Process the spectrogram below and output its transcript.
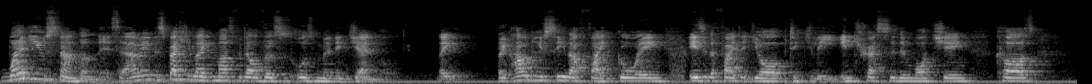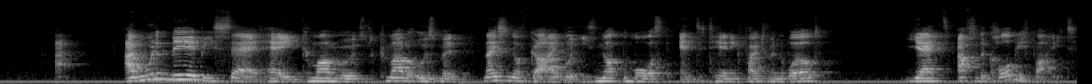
Where do you stand on this? I mean, especially like Masvidal versus Usman in general. Like, like how do you see that fight going? Is it a fight that you're particularly interested in watching? Because I would have maybe said, hey, Kamaru, Kamaru Usman, nice enough guy, but he's not the most entertaining fighter in the world. Yet, after the Colby fight,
